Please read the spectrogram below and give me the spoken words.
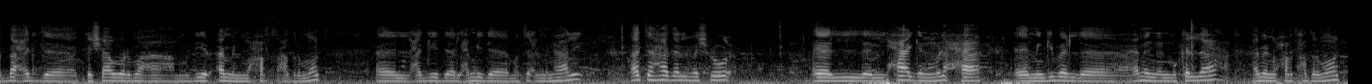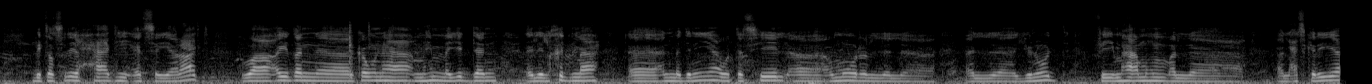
بعد التشاور مع مدير أمن محافظة حضرموت العقيد العميد مطيع المنهالي. أتى هذا المشروع الحاجة الملحة من قبل آه، أمن المكلح أمن محافظة حضرموت بتصليح هذه السيارات وأيضا آه، كونها مهمة جدا للخدمة المدنية وتسهيل أمور الجنود في مهامهم العسكرية.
